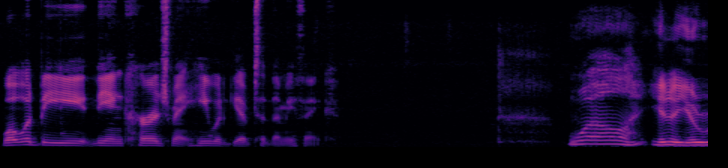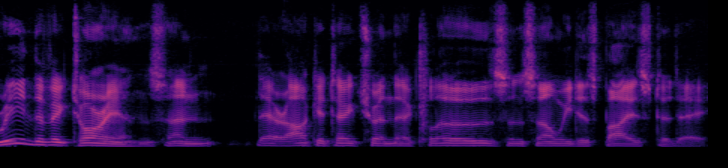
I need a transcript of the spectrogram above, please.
what would be the encouragement he would give to them you think well you know you read the victorians and their architecture and their clothes and so on we despise today.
